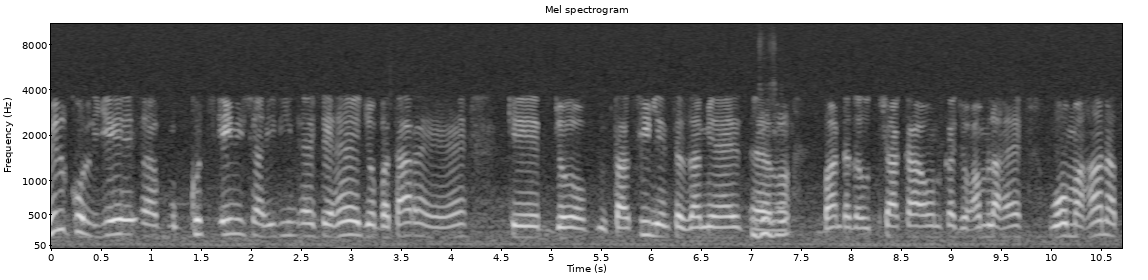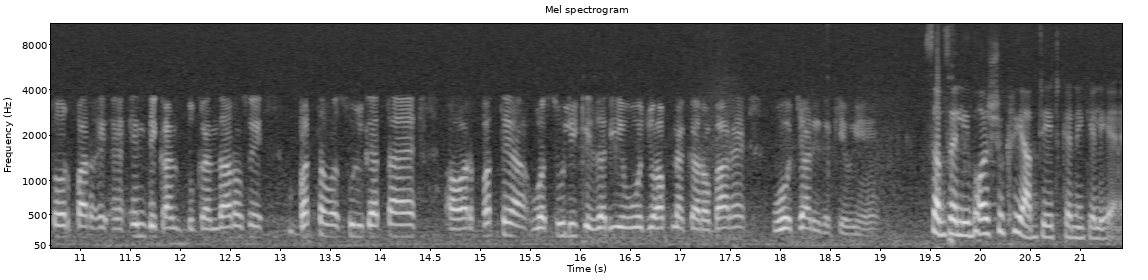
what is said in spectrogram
बिल्कुल ये आ, कुछ इन शाहिदीन ऐसे हैं जो बता रहे हैं कि जो तहसील इंतजामिया है बांडा उत्साह का उनका जो अमला है, वो महाना तौर पर इन दुकानदारों से बत्ता वसूल करता है और बत्त वसूली के ज़रिए वो जो अपना कारोबार है, वो जारी रखे हुए हैं। सबसे बहुत शुक्रिया अपडेट करने के लिए।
